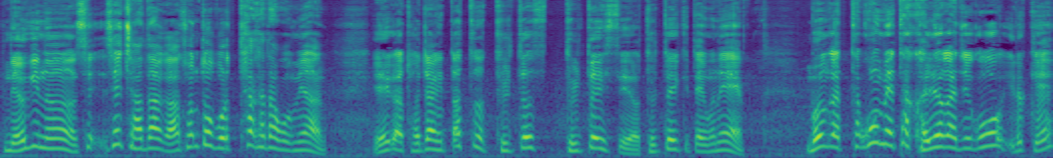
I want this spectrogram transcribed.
근데 여기는 세, 세차하다가 손톱으로 탁 하다 보면 얘가 도장이 떠 들떠 들떠 있어요. 들떠 있기 때문에 뭔가 탁- 홈에 탁 걸려가지고 이렇게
